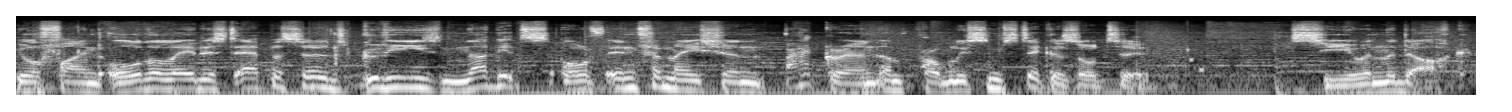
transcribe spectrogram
You'll find all the latest episodes, goodies, nuggets of information, background, and probably some stickers or two. See you in the dark.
